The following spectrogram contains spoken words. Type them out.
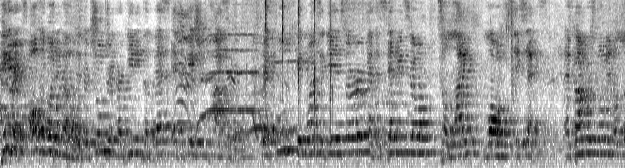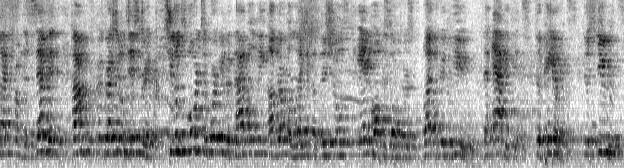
parents also want to know that their children are getting the best education possible, that schools can once again serve as a stepping stone to lifelong success. As Congresswoman-elect from the seventh Con- Congressional District, She looks forward to working with not only other elected officials and office holders, but with you, the advocates, the parents, the students,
